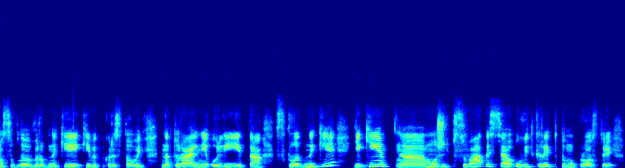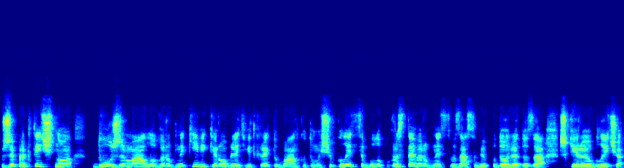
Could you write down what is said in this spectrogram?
особливо виробники, які використовують натуральні олії та складники, які е, можуть псуватися у відкритому просторі. Вже практично дуже мало виробників, які роблять відкриту банку, тому що колись це було просте виробництво засобів по догляду за шкірою обличчя.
